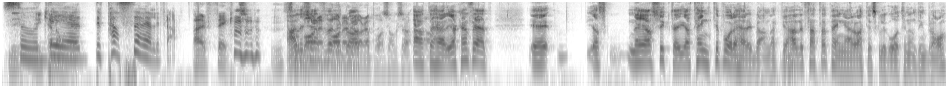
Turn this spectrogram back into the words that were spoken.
Så det är kanon det, det. det passar väldigt bra. Perfekt. Ja, Så det barnen, känns väldigt barnen bra röra på sig också. att det här, jag kan säga att eh, jag, när jag cyklade, jag tänkte på det här ibland, att vi hade satsat pengar och att det skulle gå till någonting bra.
